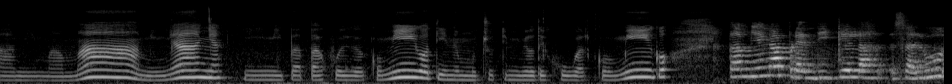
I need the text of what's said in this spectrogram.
a mi mamá, a mi ñaña, y mi papá juega conmigo, tiene mucho tiempo de jugar conmigo. También aprendí que la salud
